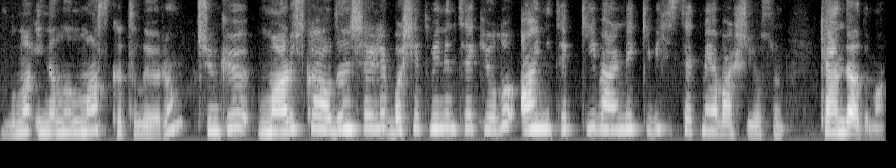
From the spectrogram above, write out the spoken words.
Buna inanılmaz katılıyorum. Çünkü maruz kaldığın şeyle baş etmenin tek yolu aynı tepkiyi vermek gibi hissetmeye başlıyorsun kendi adıma.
